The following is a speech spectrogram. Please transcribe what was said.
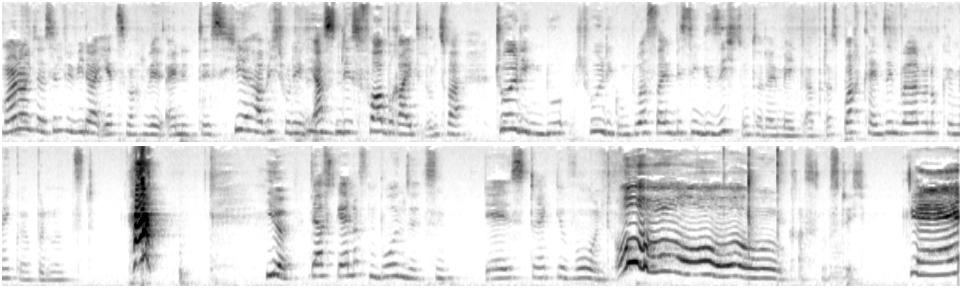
Moin Leute, da sind wir wieder. Jetzt machen wir eine Diss. Hier habe ich schon den ersten Diss vorbereitet. Und zwar, Entschuldigung, du, Entschuldigung, du hast ein bisschen Gesicht unter deinem Make-up. Das macht keinen Sinn, weil er noch kein Make-up benutzt. Ha! Hier, darfst gerne auf dem Boden sitzen. Der ist direkt gewohnt. Oh, oh, oh, oh, oh. krass lustig. Okay.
